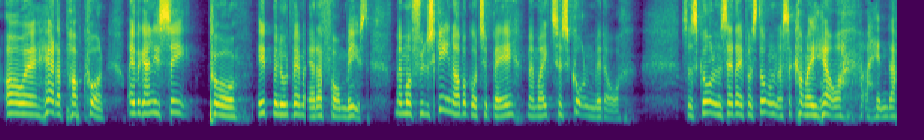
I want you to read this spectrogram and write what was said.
og øh, her er der popcorn. Og jeg vil gerne lige se på et minut, hvem er der får mest. Man må fylde skeen op og gå tilbage. Man må ikke tage skålen med over. Så skålen sætter I på stolen, og så kommer I herover og henter.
